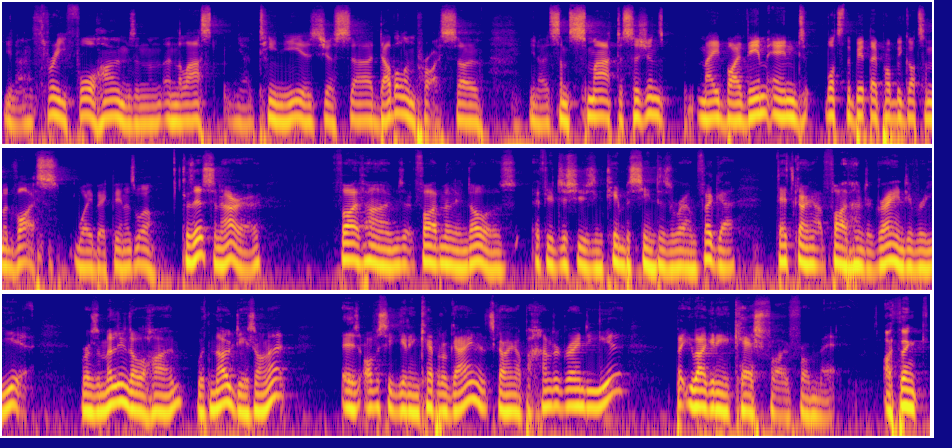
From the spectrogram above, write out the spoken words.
you know, three, four homes in, in the last, you know, 10 years just uh, double in price. So, you know, some smart decisions made by them. And what's the bet? They probably got some advice way back then as well. Because that scenario, five homes at five million dollars, if you're just using ten percent as a round figure, that's going up five hundred grand every year. Whereas a million dollar home with no debt on it is obviously getting capital gain. It's going up a hundred grand a year, but you are getting a cash flow from that. I think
